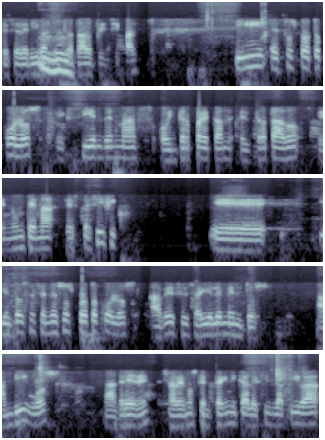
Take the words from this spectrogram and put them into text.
que se derivan del tratado principal. Y estos protocolos extienden más o interpretan el tratado en un tema específico. Eh, y entonces en esos protocolos a veces hay elementos ambiguos, adrede. Sabemos que en técnica legislativa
